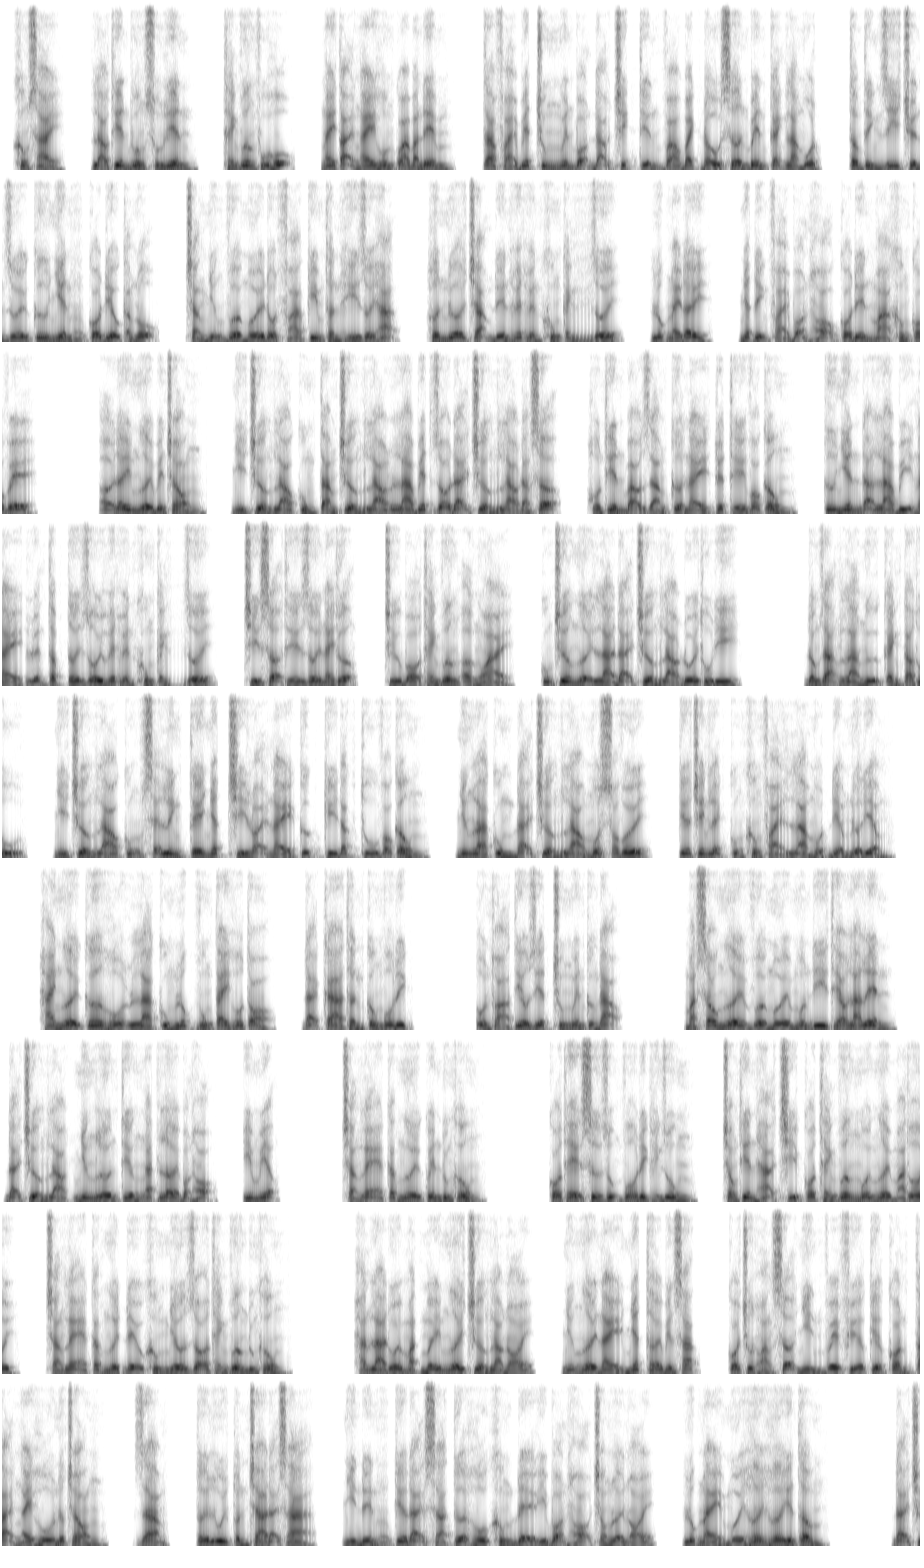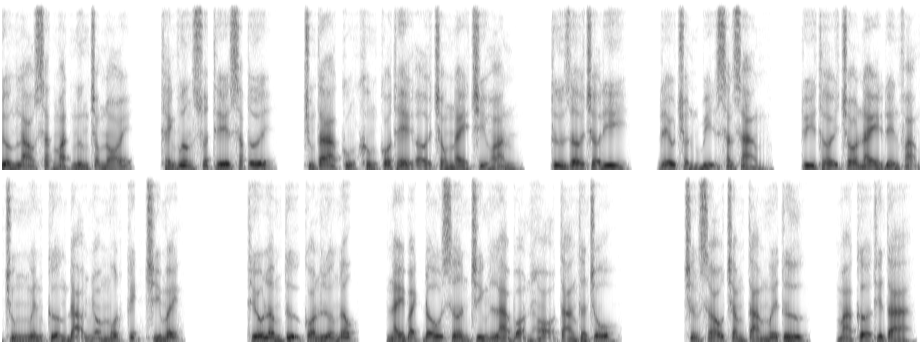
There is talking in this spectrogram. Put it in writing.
Không sai, lão thiên buông xuống liên, thánh vương phù hộ, ngay tại ngày hôm qua ban đêm, ta phải biết trung nguyên bọn đạo trích tiến vào bạch đầu sơn bên cạnh là một, tâm tình di chuyển dưới cư nhiên có điều cảm nộ, chẳng những vừa mới đột phá kim thần hy giới hạn, hơn nữa chạm đến huyết huyền khung cảnh giới, lúc này đây, nhất định phải bọn họ có đến mà không có về. Ở đây người bên trong, nhị trưởng lão cùng tam trưởng lão là biết rõ đại trưởng lão đáng sợ, hồn thiên bảo giám cửa này tuyệt thế võ công, cư nhiên đã là bị này luyện tập tới rồi huyết huyền khung cảnh giới, chỉ sợ thế giới này thượng, trừ bỏ thánh vương ở ngoài, cũng chưa người là đại trưởng lão đối thủ đi. Đồng dạng là ngự cảnh cao thủ, nhị trưởng lão cũng sẽ linh tê nhất chỉ loại này cực kỳ đặc thù võ công, nhưng là cùng đại trưởng lão một so với, kia chênh lệch cũng không phải là một điểm nửa điểm. Hai người cơ hồ là cùng lúc vung tay hô to, đại ca thần công vô địch. Ổn thỏa tiêu diệt trung nguyên cường đạo. Mặt sau người vừa mới muốn đi theo la lên, đại trưởng lão nhưng lớn tiếng ngắt lời bọn họ, im miệng. Chẳng lẽ các ngươi quên đúng không? Có thể sử dụng vô địch hình dung, trong thiên hạ chỉ có thánh vương mỗi người mà thôi, chẳng lẽ các ngươi đều không nhớ rõ thánh vương đúng không? Hắn là đối mặt mấy người trưởng lao nói, những người này nhất thời biến sắc, có chút hoảng sợ nhìn về phía kia còn tại ngày hồ nước trong, giảm, tới lui tuần tra đại xà, nhìn đến kia đại xà tựa hồ không để ý bọn họ trong lời nói, lúc này mới hơi hơi yên tâm. Đại trưởng lao sắc mặt ngưng trọng nói, Thánh Vương xuất thế sắp tới, chúng ta cũng không có thể ở trong này trì hoãn, từ giờ trở đi, đều chuẩn bị sẵn sàng, tùy thời cho này đến Phạm Trung Nguyên cường đạo nhóm một kích trí mệnh. Thiếu lâm tự con lường ốc, này bạch đầu sơn chính là bọn họ táng thân chỗ. Chương 684, Ma cờ thiên ta.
